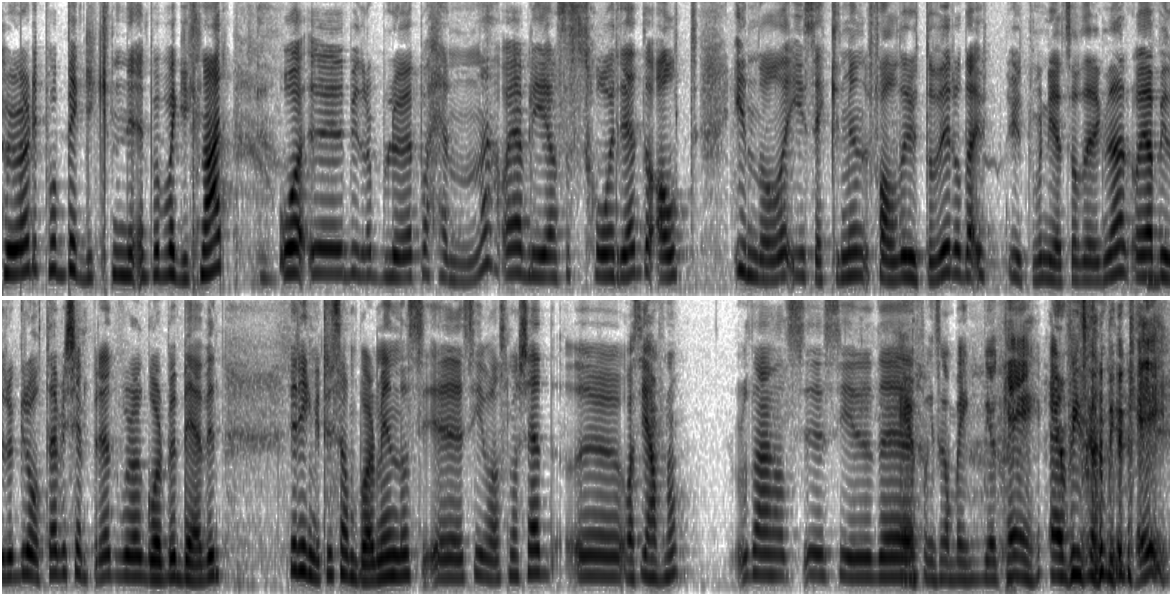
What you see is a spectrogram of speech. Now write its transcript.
høl på begge, kne, på begge knær. Og uh, begynner å blø på hendene. Og jeg blir altså så redd, og alt innholdet i sekken min faller utover. Og det er ut, utenfor nyhetsavdelingen der. Og jeg begynner å gråte. Jeg blir kjemperedd. Hvordan går det med babyen? Jeg ringer til samboeren min og eh, sier hva som har skjedd. Uh, Hva sier han for noe? nei, han sier det Everything's gonna be okay. Everything's gonna be okay.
